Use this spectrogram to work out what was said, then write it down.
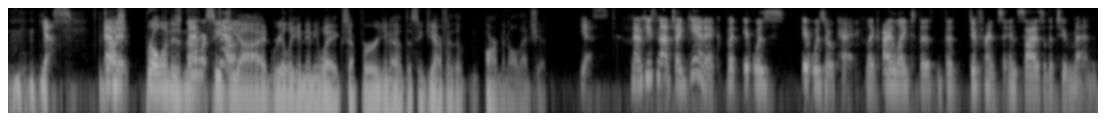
Yes. Josh it- Brolin is not. CGI'd really in any way except for you know the CGI for the arm and all that shit. Yes. Now he's not gigantic, but it was it was okay. Like I liked the the difference in size of the two men.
